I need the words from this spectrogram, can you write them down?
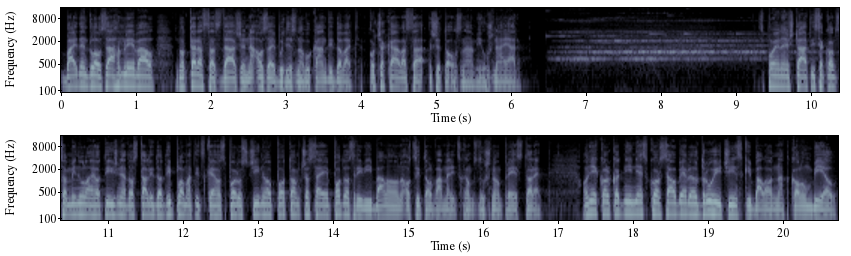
Biden dlho zahmlieval, no teraz sa zdá, že naozaj bude znovu kandidovať. Očakáva sa, že to oznámi už na jar. Spojené štáty sa koncom minulého týždňa dostali do diplomatického sporu s Čínou po tom, čo sa jej podozrivý balón ocitol v americkom vzdušnom priestore. O niekoľko dní neskôr sa objavil druhý čínsky balón nad Kolumbiou.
